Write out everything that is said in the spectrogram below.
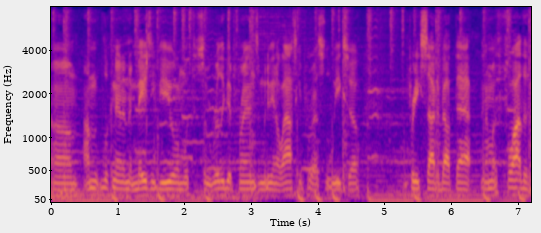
Um, I'm looking at an amazing view. I'm with some really good friends. I'm gonna be in Alaska for the rest of the week, so I'm pretty excited about that. And I'm gonna fly the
